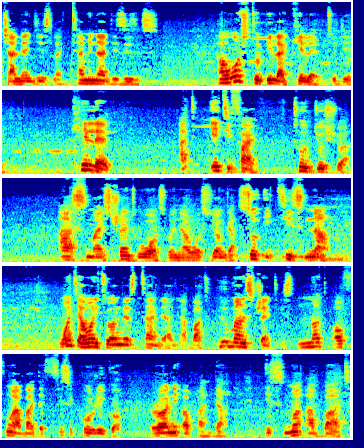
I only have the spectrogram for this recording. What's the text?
challenges like terminal diseases. I want you to be like Caleb today. Caleb, at 85, told Joshua, As my strength was when I was younger, so it is now. One thing I want you to understand about human strength is not often about the physical rigor running up and down. It's more about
